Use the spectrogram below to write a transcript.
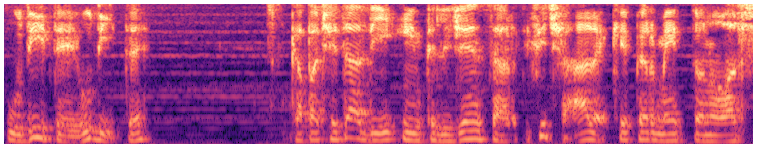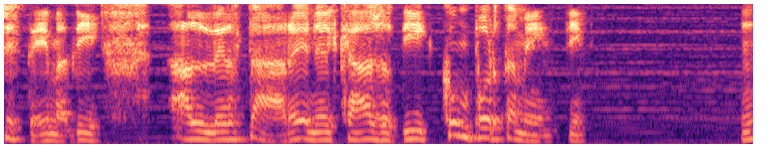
udite udite, capacità di intelligenza artificiale che permettono al sistema di allertare nel caso di comportamenti. Mm?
